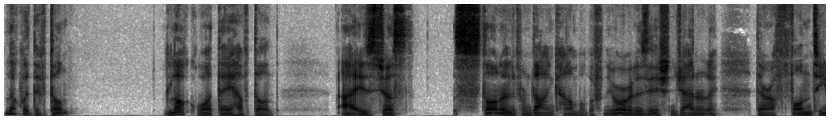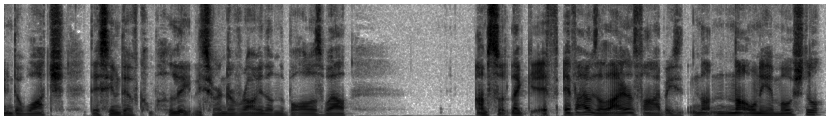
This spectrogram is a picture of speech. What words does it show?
Look what they've done. Look what they have done. That is just stunning from Dan Campbell, but from the organisation generally. They're a fun team to watch. They seem to have completely turned around on the ball as well. I'm so like if, if I was a Lions fan, I'd be not not only emotional,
